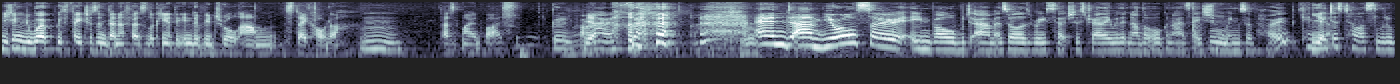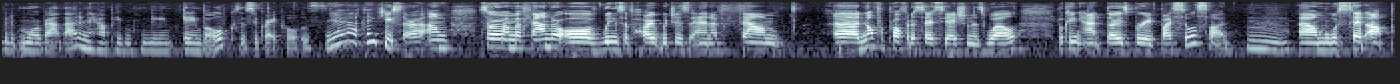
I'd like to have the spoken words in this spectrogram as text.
You can work with features and benefits, looking at the individual um, stakeholder. Mm. That's my advice. Good Yeah. advice. and um, you're also involved, um, as well as Research Australia, with another organisation, Wings of Hope. Can Yeah. you just tell us a little bit more about that and how people can get- get involved? Because it's a great cause. Yeah, thank you, Sarah. Um, so I'm a founder of Wings of Hope, which is an a found, uh, not-for-profit association as well, looking at those bereaved by suicide. Um, we're set up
